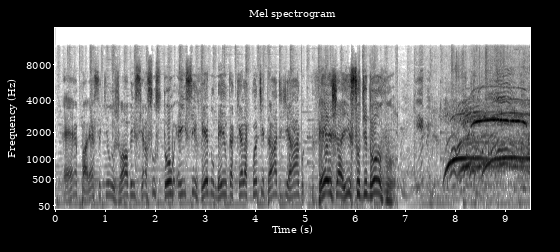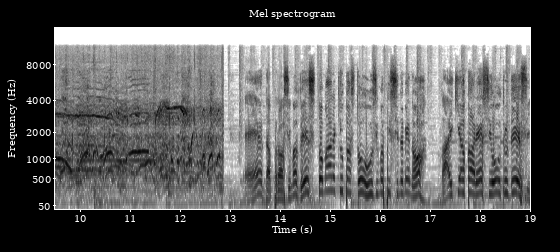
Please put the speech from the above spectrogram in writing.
É, parece que o jovem se assustou em se ver no meio daquela quantidade de água. Veja isso de novo. É, da próxima vez, tomara que o pastor use uma piscina menor. Vai que aparece outro desse.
